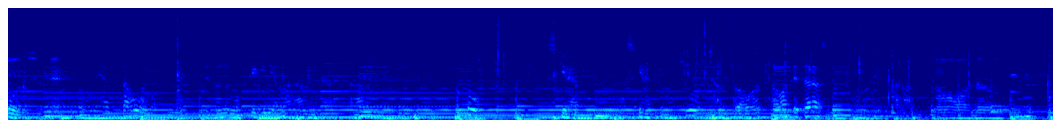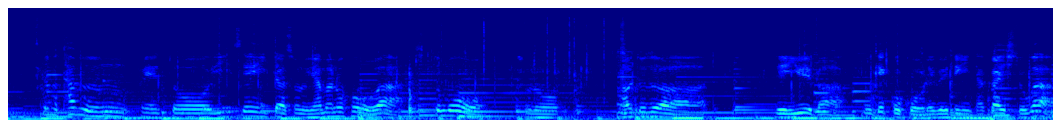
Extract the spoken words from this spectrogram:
そうですよね。そこでやった方が自分の目的にはかなうんじゃないかなっていう。ことを好きな好きな気持ちをちゃんと合わせたらその辺かなああなるほどなんか多分、えー、と以前いたその山の方はきっともうそのアウトドアで言えばもう結構こうレベル的に高い人が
